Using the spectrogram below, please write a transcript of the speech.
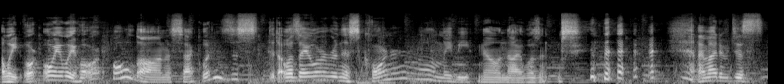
Oh wait, or, oh wait, wait, hold, hold on a sec. What is this? Did, was I over in this corner? Oh, maybe. No, no, I wasn't. I might have just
